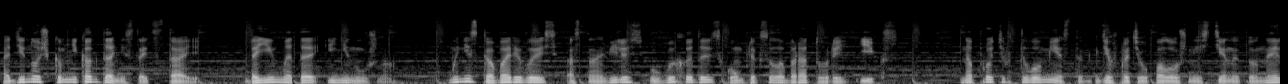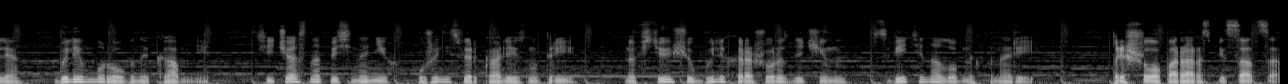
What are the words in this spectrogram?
Одиночкам никогда не стать стаей, да им это и не нужно. Мы, не сговариваясь, остановились у выхода из комплекса лабораторий X. Напротив того места, где в противоположные стены туннеля были вмурованы камни. Сейчас надписи на них уже не сверкали изнутри, но все еще были хорошо различимы в свете налобных фонарей. «Пришло пора расписаться»,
